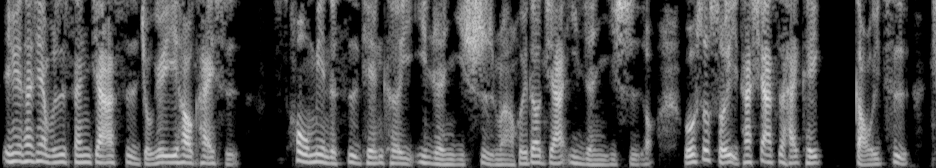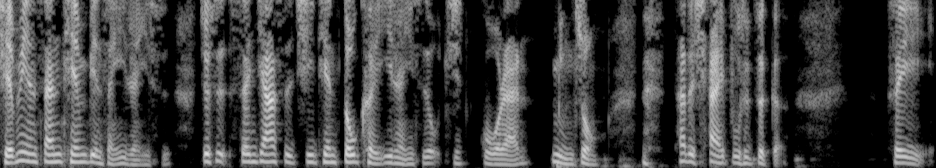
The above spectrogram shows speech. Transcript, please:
因为他现在不是三加四，九月一号开始。后面的四天可以一人一室吗？回到家一人一室哦。我说，所以他下次还可以搞一次，前面三天变成一人一室，就是三加四七天都可以一人一室。果然命中，他的下一步是这个。所以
